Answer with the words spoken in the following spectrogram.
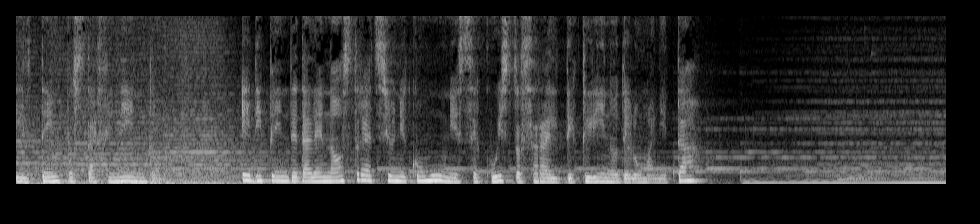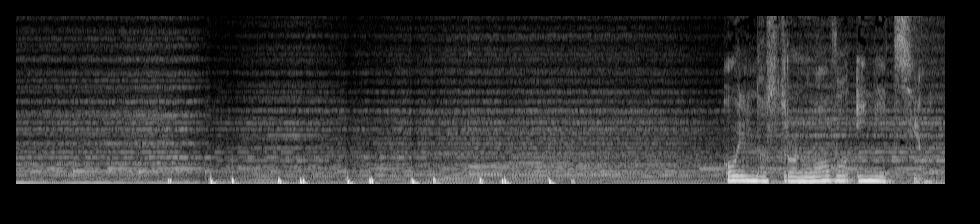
Il tempo sta finendo e dipende dalle nostre azioni comuni se questo sarà il declino dell'umanità o il nostro nuovo inizio.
